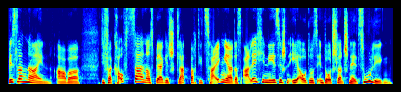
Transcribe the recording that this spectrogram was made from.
Bislang nein, aber die Verkaufszahlen aus Bergisch Gladbach, die zeigen ja, dass alle chinesischen E-Autos in Deutschland schnell zulegen.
